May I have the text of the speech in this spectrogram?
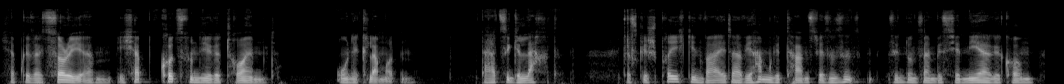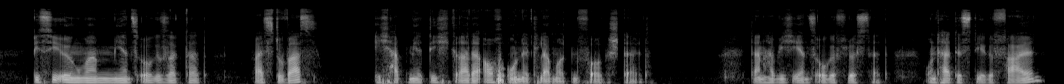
Ich habe gesagt, sorry, ähm, ich habe kurz von dir geträumt, ohne Klamotten. Da hat sie gelacht. Das Gespräch ging weiter, wir haben getanzt, wir sind, sind uns ein bisschen näher gekommen, bis sie irgendwann mir ins Ohr gesagt hat, weißt du was? Ich hab mir dich gerade auch ohne Klamotten vorgestellt. Dann habe ich ihr ins Ohr geflüstert, und hat es dir gefallen?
